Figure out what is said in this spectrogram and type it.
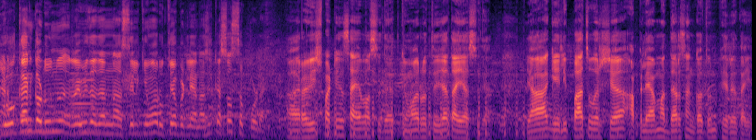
युवकांकडून रविदादांना असेल किंवा ऋतुजा पाटील यांना असेल कसं सपोर्ट आहे? रवीश पाटील साहेब असू द्यात किंवा ऋतुजा ताई असू द्यात या गेली पाच वर्ष आपल्या मतदारसंघातून फिरत आहेत.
